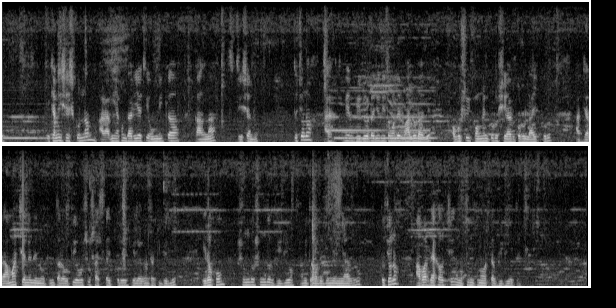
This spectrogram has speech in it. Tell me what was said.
এখানেই শেষ করলাম। আর আমি এখন দাঁড়িয়ে আছি অম্বিকা কালনা স্টেশনে। তো চলো, আজকের ভিডিওটা যদি তোমাদের ভালো লাগে, অবশ্যই কমেন্ট করো শেয়ার করো লাইক করো। আর যারা আমার চ্যানেলে নতুন, তারা অতি অবশ্যই সাবস্ক্রাইব করে বেল ঘণ্টা টিপে দিও। এরকম সুন্দর সুন্দর ভিডিও আমি তোমাদের জন্য নিয়ে আসব। তো চলো, আবার দেখা হচ্ছে নতুন কোনো একটা ভিডিওতে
